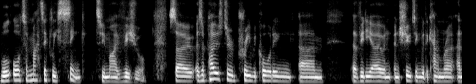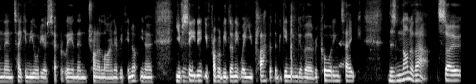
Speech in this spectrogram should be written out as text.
will automatically sync to my visual. So as opposed to pre-recording um, a video and, and shooting with the camera and then taking the audio separately and then trying to line everything up. You know, you've Yeah. seen it, you've probably done it where you clap at the beginning of a recording take. There's none of that. So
